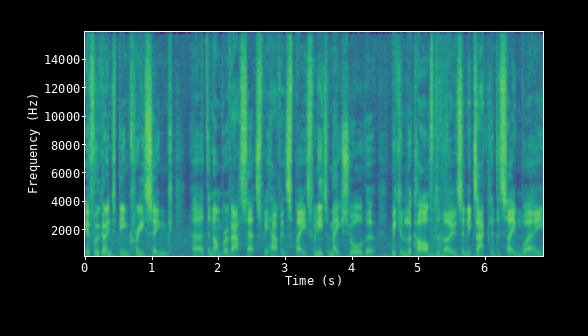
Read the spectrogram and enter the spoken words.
If we're going to be increasing uh, the number of assets we have in space, we need to make sure that we can look after those in exactly the same way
